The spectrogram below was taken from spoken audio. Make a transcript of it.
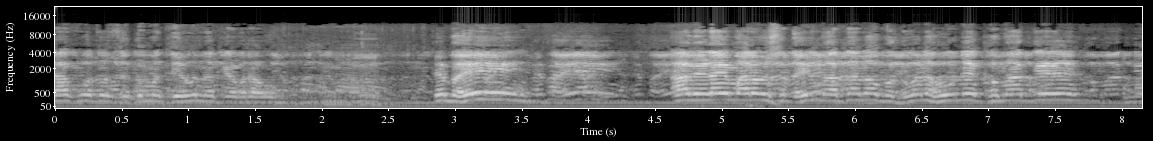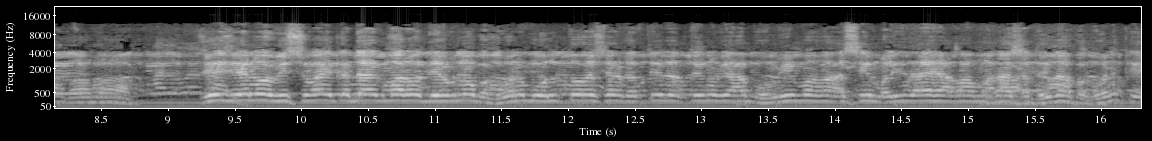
રાખવું તો જગમાં દેવ ન કહેવરાવું. કે ભાઈ આ વેળાએ મારો સદૈવ માતાનો ભગવાન હું ને ખમા કે જે જેનો વિશ્વાય કદાચ મારો દેવનો ભગવાન બોલતો હશે રતિ નું આ ભૂમિમાં વાસી મળી જાય આવા મારા સદૈવના ભગવાન કે.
